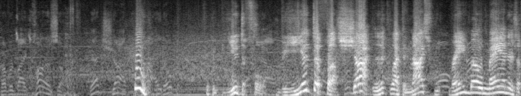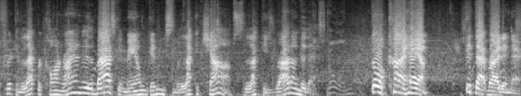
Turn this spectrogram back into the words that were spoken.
Covered by Karasev. That shot Whew. wide open. Freaking beautiful. Beautiful shot. Look like a nice rainbow, man. There's a freaking leprechaun right under the basket, man. Give me some lucky charms. Lucky's right under that. Go, Cunningham. Get that right in there.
